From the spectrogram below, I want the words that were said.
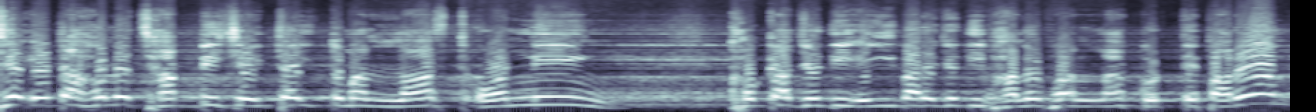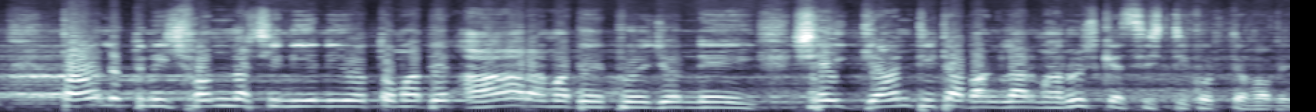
যে, এটা হলো ছাব্বিশ, এইটাই তোমার লাস্ট ওয়ার্নিং খোকা যদি এইবারে যদি ভালো ফল না করতে পারো, তাহলে তুমি সন্ন্যাসী নিয়ে নিও, তোমাদের আর আমাদের প্রয়োজন নেই। সেই গ্যারান্টিটা বাংলার মানুষকে সৃষ্টি করতে হবে।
